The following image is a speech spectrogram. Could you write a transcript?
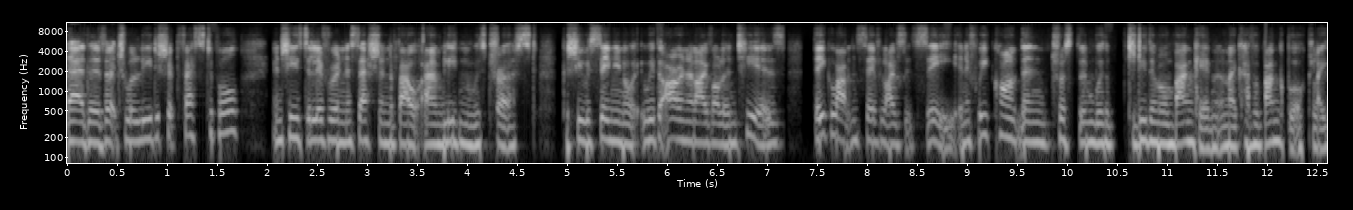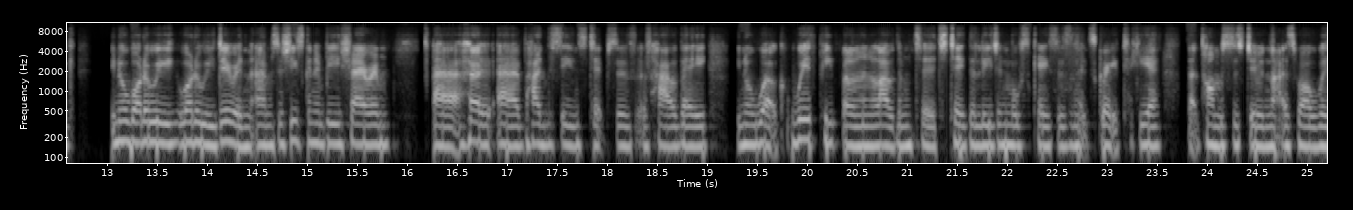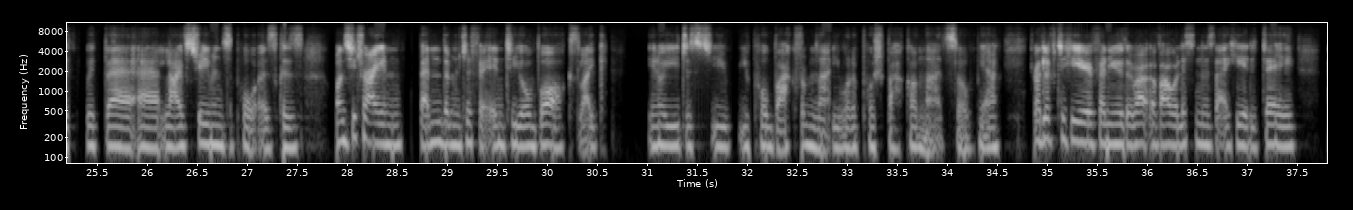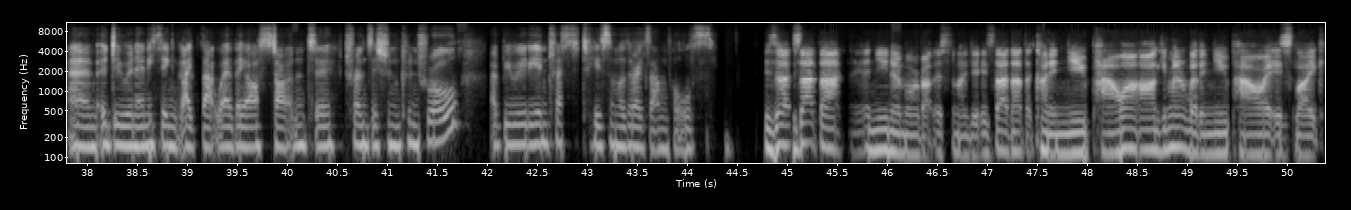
uh, the virtual leadership festival and she's delivering a session about um, leading with trust because she was saying you know with rnli volunteers they go out and save lives at sea and if we can't then trust them with to do their own banking and like have a bank book like you know what are we what are we doing? Um so she's going to be sharing uh, her uh, behind the scenes tips of, of how they you know work with people and allow them to, to take the lead in most cases. And it's great to hear that thomas is doing that as well with with their uh, live streaming supporters. Because once you try and bend them to fit into your box like you know you just you you pull back from that. You want to push back on that. So yeah. I'd love to hear if any other of our listeners that are here today um, are doing anything like that where they are starting to transition control. I'd be really interested to hear some other examples. Is that is that that and you know more about this than i do is that that the kind of new power argument where the new power is like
